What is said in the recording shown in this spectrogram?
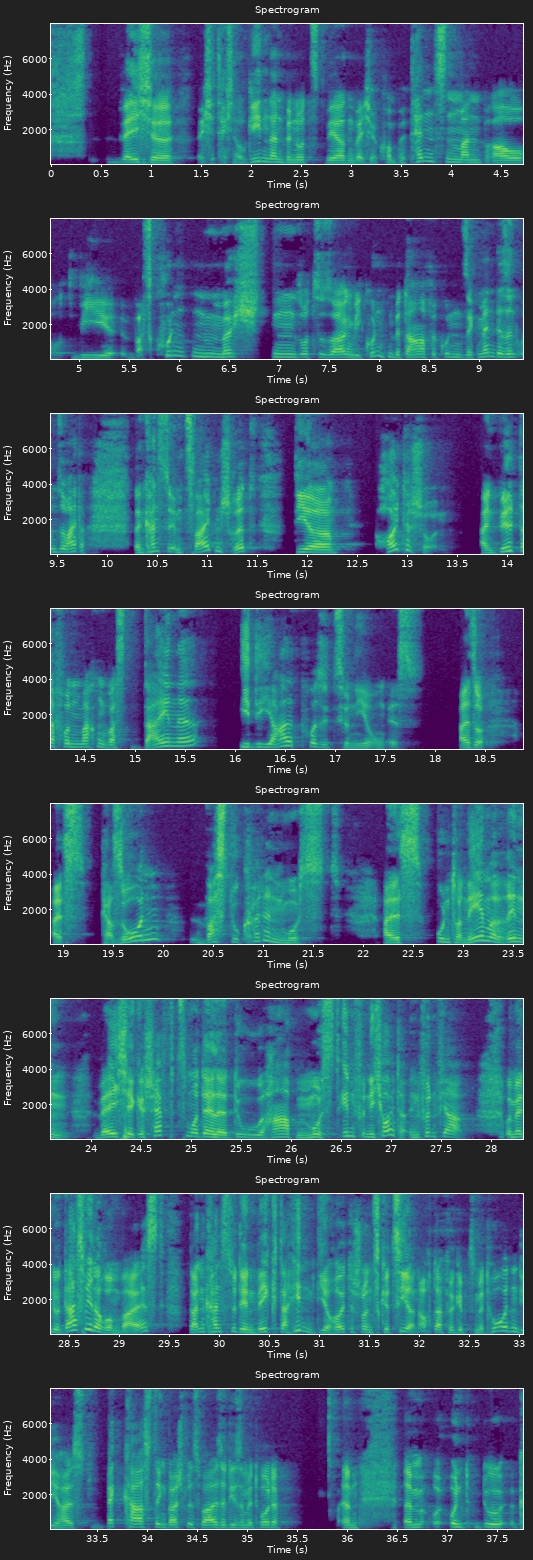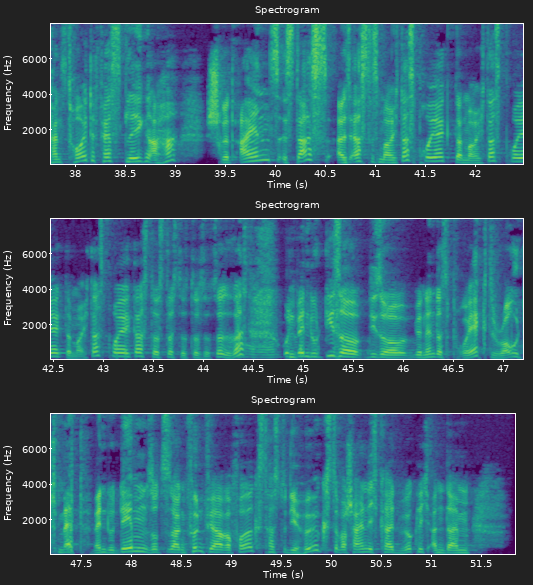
welche, welche Technologien dann benutzt werden, welche Kompetenzen man braucht, wie, was Kunden möchten sozusagen, wie Kundenbedarfe, Kundensegmente sind und so weiter. Dann kannst du im zweiten Schritt dir heute schon ein Bild davon machen, was deine Idealpositionierung ist. Also als Person, was du können musst, als Unternehmerin, welche Geschäftsmodelle du haben musst, in, nicht heute, in fünf Jahren. Und wenn du das wiederum weißt, dann kannst du den Weg dahin dir heute schon skizzieren. Auch dafür gibt es Methoden, die heißt Backcasting beispielsweise, diese Methode. Ähm, ähm, und du kannst heute festlegen, aha, Schritt eins ist das, als erstes mache ich das Projekt, dann mache ich das Projekt, dann mache ich das Projekt, das, das, das, das, das, das, das, das. Und wenn du dieser, dieser, wir nennen das Projekt Roadmap, wenn du dem sozusagen fünf Jahre folgst, hast du die höchste Wahrscheinlichkeit wirklich an deinem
